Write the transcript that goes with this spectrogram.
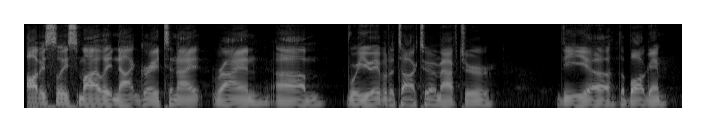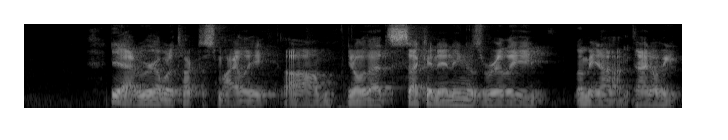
obviously, Smyly not great tonight. Ryan, um, were you able to talk to him after the uh, the ball game? Yeah, we were able to talk to Smyly. Um, you know, that second inning is really. I mean, I, I know he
